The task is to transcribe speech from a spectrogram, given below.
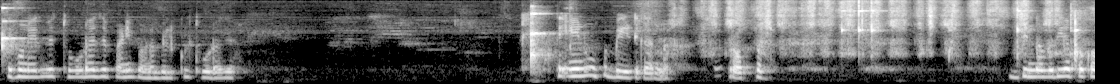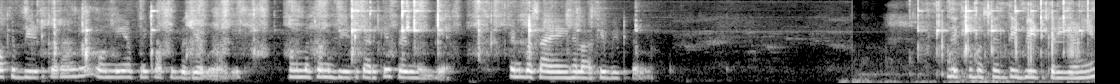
ਤੇ ਹੁਣ ਇਹਦੇ ਵਿੱਚ ਥੋੜਾ ਜਿਹਾ ਪਾਣੀ ਪਾਉਣਾ, ਬਿਲਕੁਲ ਥੋੜਾ ਜਿਹਾ। ਤੇ ਇਹਨੂੰ ਆਪਾਂ ਬੀਟ ਕਰਨਾ ਪ੍ਰੋਪਰ ਜਿੰਨਾ ਵਧੀਆ ਆਪਾਂ ਕਾਫੀ ਬੀਟ ਕਰਾਂਗੇ ਉਨੀ ਆਪਣੀ ਕਾਫੀ ਵਧੀਆ ਬਣੂਗੀ। ਹੁਣ ਮੈਂ ਤੁਹਾਨੂੰ ਬੀਟ ਕਰਕੇ ਫਿਰ ਮਿਲਦੀ ਹਾਂ। ਇਹਨੂੰ ਬਸ ਐਂ ਹਿਲਾ ਕੇ ਬੀਟ ਕਰਨਾ। ਦੇਖੋ ਬਸ ਇੱਦਾਂ ਹੀ ਬੀਟ ਕਰੀ ਜਾਣੀ ਹੈ।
